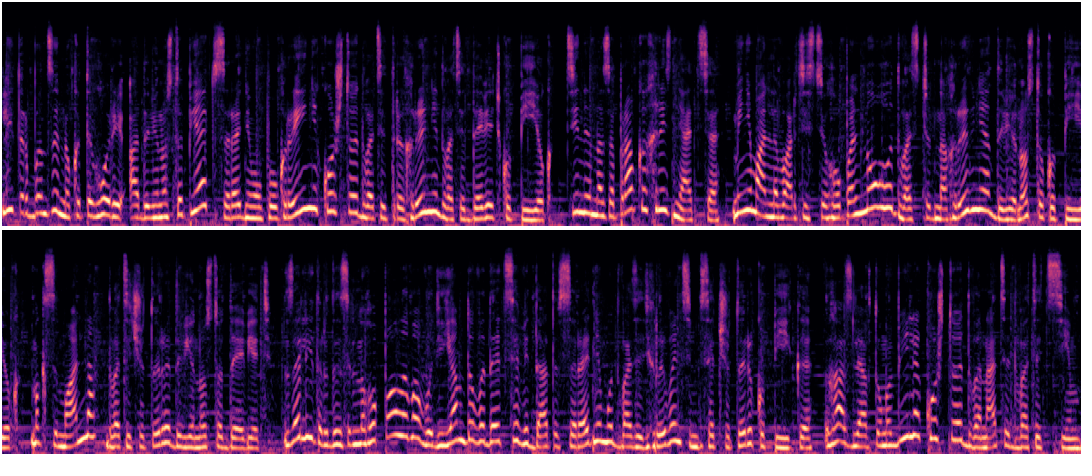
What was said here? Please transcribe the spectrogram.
Літр бензину категорії А95 в середньому по Україні коштує 23 гривні 29 копійок. Ціни на заправках різняться. Мінімальна вартість цього пального 21 гривня 90 копійок, максимальна 24,99. За літр дизельного палива водіям доведеться віддати в середньому 20 гривень 74 копійки. Газ для автомобіля коштує 12,27.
